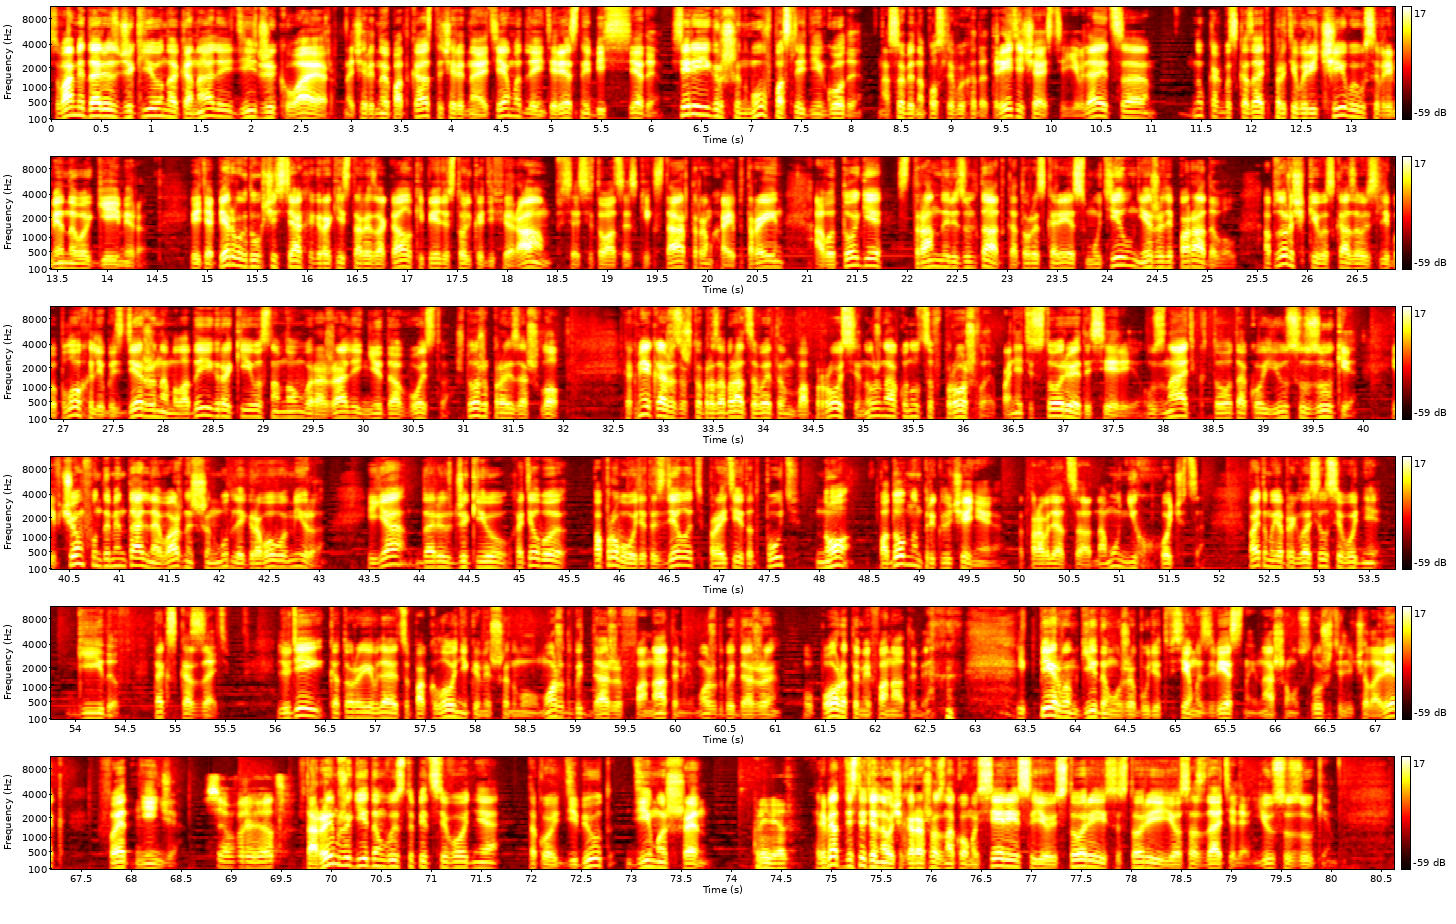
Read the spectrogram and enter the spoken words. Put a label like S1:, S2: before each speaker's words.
S1: С вами Дариус GQ на канале DJ Choir. Очередной подкаст, очередная тема для интересной беседы. Серия игр Shenmue в последние годы, особенно после выхода третьей части, является, ну как бы сказать, противоречивой у современного геймера. Ведь о первых двух частях игроки старой закалки пели столько дифирамб, вся ситуация с Кикстартером, hype train, а в итоге странный результат, который скорее смутил, нежели порадовал. Обзорщики высказывались либо плохо, либо сдержанно, молодые игроки в основном выражали недовольство. Что же произошло? Как мне кажется, чтобы разобраться в этом вопросе, нужно окунуться в прошлое, понять историю этой серии, узнать, кто такой Ю Сузуки и в чем фундаментальная важность Шинму для игрового мира – и я, Дариус GQ, хотел бы попробовать это сделать, пройти этот путь, но в подобном приключении отправляться одному не хочется. Поэтому я пригласил сегодня гидов, так сказать. Людей, которые являются поклонниками Шинму, может быть даже фанатами, может быть даже упоротыми фанатами. И первым гидом уже будет всем известный нашему слушателю человек Фэт Нинджа.
S2: Всем привет.
S1: Вторым же гидом выступит сегодня такой дебют Дима Шен.
S3: Привет.
S1: Ребята действительно очень хорошо знакомы с серией, с ее историей, с историей ее создателя, Ю Сузуки.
